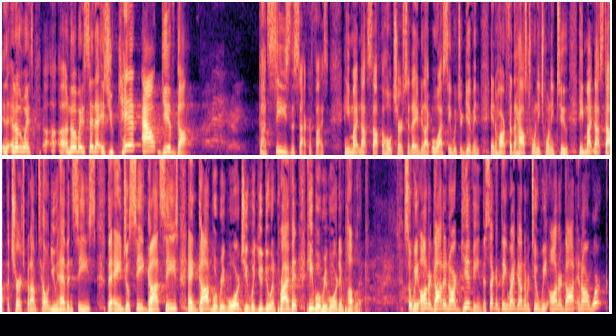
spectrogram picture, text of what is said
in, in other ways, uh, uh, another way to say that is you can't outgive God. God sees the sacrifice. He might not stop the whole church today and be like, oh, I see what you're giving in Heart for the House 2022. He might not stop the church, but I'm telling you, heaven sees, the angels see, God sees, and God will reward you. What you do in private, He will reward in public. So we honor God in our giving. The second thing, write down number two, we honor God in our work.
